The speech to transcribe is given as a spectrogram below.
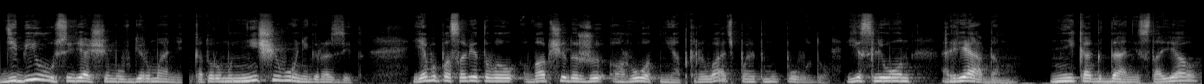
Дебилу, сидящему в Германии, которому ничего не грозит, я бы посоветовал вообще даже рот не открывать по этому поводу. Если он рядом никогда не стоял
